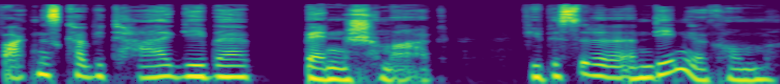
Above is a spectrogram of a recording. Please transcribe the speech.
Wagniskapitalgeber Benchmark. Wie bist du denn an den gekommen?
